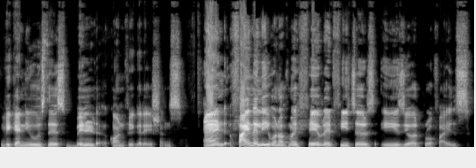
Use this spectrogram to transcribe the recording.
we can use this build configurations. And finally, one of my favorite features is your profiles.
